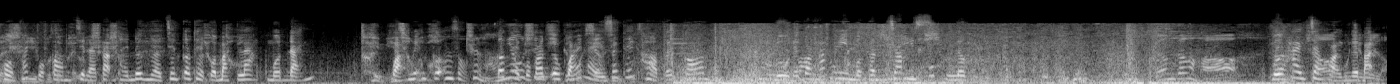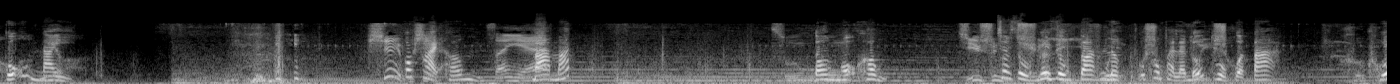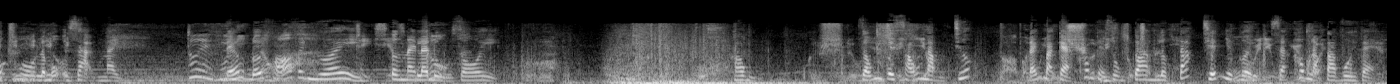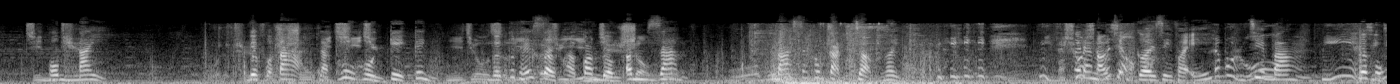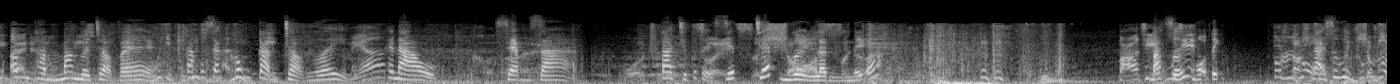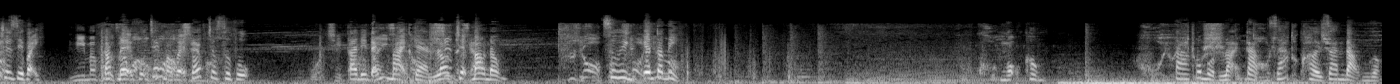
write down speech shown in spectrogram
Hồn phách của con chỉ là tạm thời nương nhờ trên cơ thể của Bạch Lạc muốn đánh. Quá miễn cưỡng rồi. Cơ thể của con yêu quái này rất thích hợp với con. Đủ để con phát huy một phần trăm sức lực Vừa hay chào hỏi người bạn cũ này. Có phải không? Ba mắt. Tôn ngộ không. Cho dù ngươi dùng toàn lực Cũng không phải là đối thủ của ta. Huống hồ là bộ dạng này. Nếu đối phó với ngươi Từng này là đủ rồi. Không. Giống với 6 năm trước Đánh bại kẻ không thể dùng toàn lực tác chiến như người Sẽ không làm ta vui vẻ Hôm nay Việc của ta là thu hồi kỳ kinh. Người cứ thế rời khỏi con đường âm gian. Ta sẽ không cản trở người. Ngươi đang nói chuyện cười gì vậy? Chi bằng? Ngươi cũng âm thầm mang người trở về. Ta cũng sẽ không cản trở ngươi Thế nào? Xem ra Ta chỉ có thể giết chết người lần nữa. Bát giới ngộ tịnh. Đại sư Huynh Chuyện gì vậy Các đệ phụ trách bảo vệ tốt cho sư phụ. Ta đi đánh bại kẻ lo chuyện bao đồng. Sư Huynh yên tâm đi. Ngộ không? Ta có một loại cảm giác thời gian đảo ngược.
